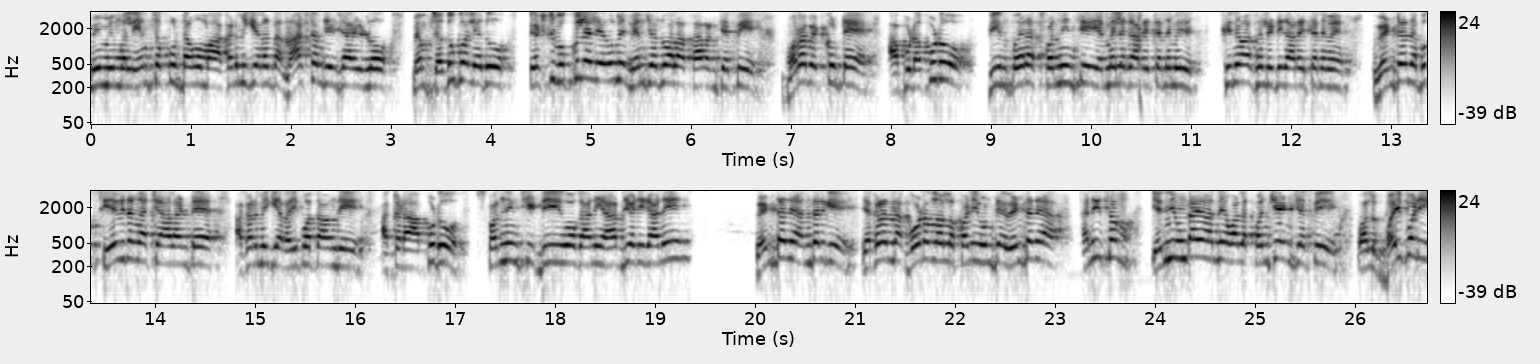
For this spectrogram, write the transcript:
మేము మిమ్మల్ని ఏం చెప్పుకుంటాము మా అకాడమిక్ ఇయర్ అంతా నాశనం చేశారు వీళ్ళు మేము చదువుకోలేదు టెక్స్ట్ బుక్లే లేవు మేము ఏం చదవాలా సార్ అని చెప్పి మొరబెట్టుకుంటే అప్పుడప్పుడు దీనిపైన స్పందించి ఎమ్మెల్యే గారు అయితేనేమి శ్రీనివాసరెడ్డి గారు అయితేనేమి వెంటనే బుక్స్ ఏ విధంగా చేయాలంటే అకాడమిక్ ఇయర్ అయిపోతా ఉంది. అక్కడ అప్పుడు స్పందించి డిఈఓ కానీ ఆర్జేడీ కానీ వెంటనే అందరికీ ఎక్కడన్నా గోడలలో పడి ఉంటే వెంటనే కనీసం ఎన్ని ఉంటాయో అన్నీ వాళ్ళకి పంచేయండి చెప్పి వాళ్ళు భయపడి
